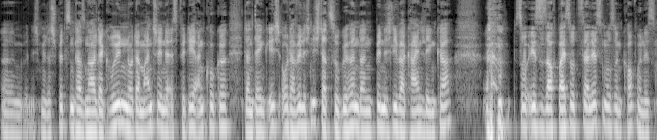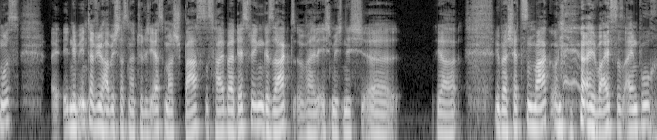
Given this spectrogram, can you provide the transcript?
ähm, wenn ich mir das Spitzenpersonal der Grünen oder manche in der SPD angucke, dann denke ich, oh, da will ich nicht dazugehören, dann bin ich lieber kein Linker. so ist es auch bei Sozialismus und Kommunismus. In dem Interview habe ich das natürlich erstmal spaßeshalber deswegen gesagt, weil ich mich nicht äh, ja überschätzen mag und ich weiß, dass ein Buch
